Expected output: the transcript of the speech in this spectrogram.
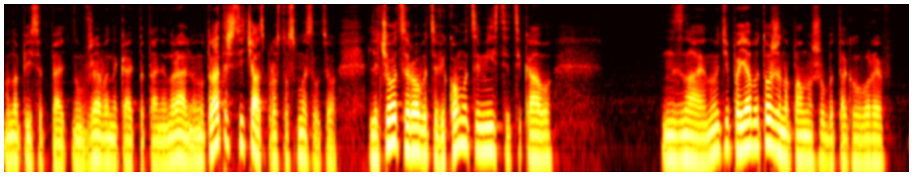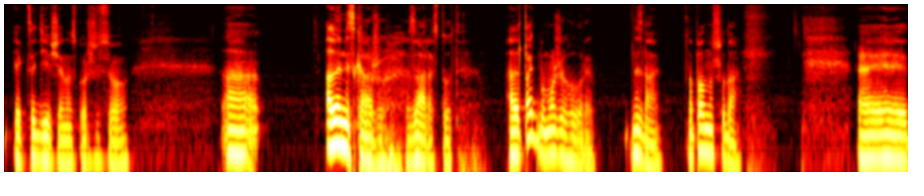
воно 55. Ну, вже виникають питання. Ну, реально, ну тратиш свій час, просто смисл цього. Для чого це робиться, в якому це місці цікаво. Не знаю. Ну, типа, я би теж, напевно, що би так говорив, як ця дівчина, скорше всього. А, але не скажу зараз тут. Але так би, може, говорив. Не знаю. Напевно, що так. Да. Е,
